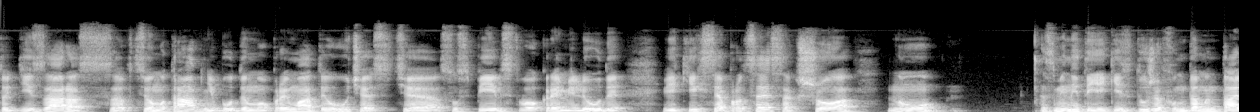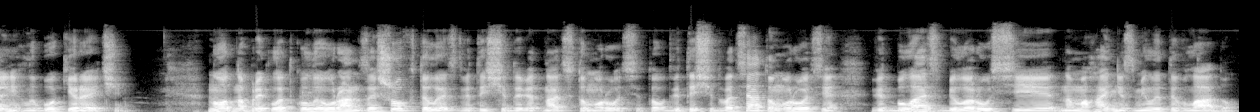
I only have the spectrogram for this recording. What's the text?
тоді зараз е, в цьому травні будемо приймати участь е, суспільство, окремі люди в якихось процесах, що ну, змінити якісь дуже фундаментальні глибокі речі. Ну, от, наприклад, коли Уран зайшов в Телець у 2019 році, то в 2020 році відбулось в Білорусі намагання змінити владу.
